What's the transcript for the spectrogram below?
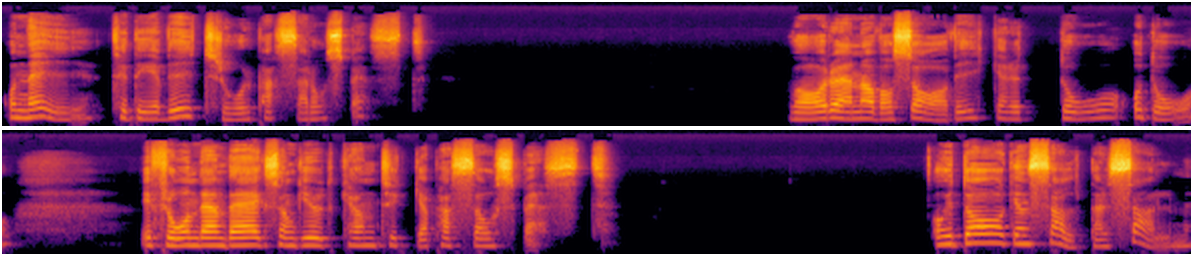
och nej till det vi tror passar oss bäst. Var och en av oss avviker då och då ifrån den väg som Gud kan tycka passa oss bäst. Och i dagens saltarsalm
